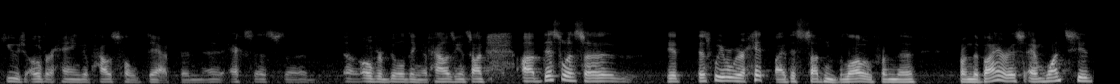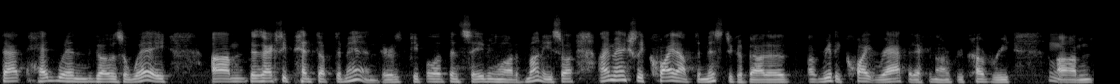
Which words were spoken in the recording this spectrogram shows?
huge overhang of household debt and uh, excess uh, uh, overbuilding of housing and so on. Uh, this was a it, this we were hit by this sudden blow from the from the virus, and once you, that headwind goes away, um, there's actually pent up demand. There's people have been saving a lot of money. So I'm actually quite optimistic about a, a really quite rapid economic recovery, hmm. um,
